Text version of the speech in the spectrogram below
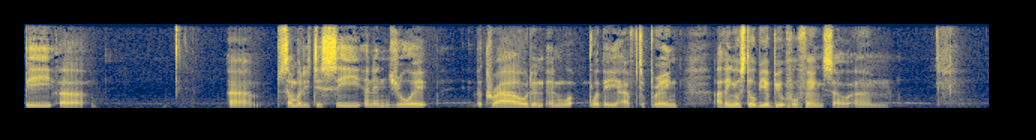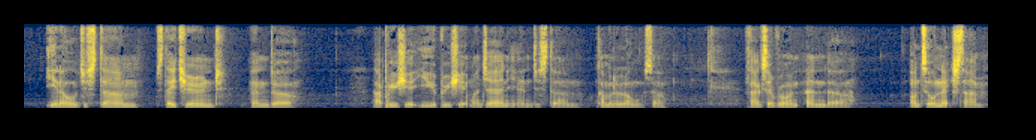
be uh, uh, somebody to see and enjoy the crowd and, and what what they have to bring. I think it'll still be a beautiful thing. So um, you know, just um, stay tuned and. Uh, I appreciate you, appreciate my journey, and just um, coming along. So. Thanks, everyone, and uh, until next time,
